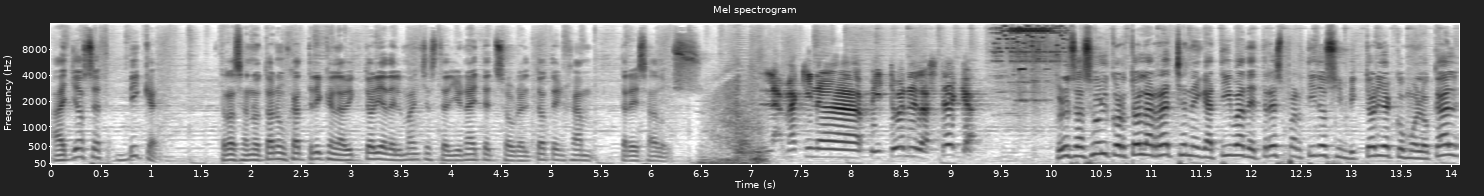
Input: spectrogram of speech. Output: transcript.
a Joseph Bican tras anotar un hat-trick en la victoria del Manchester United sobre el Tottenham 3 a 2. La máquina pitó en el Azteca. Cruz Azul cortó la racha negativa de tres partidos sin victoria como local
